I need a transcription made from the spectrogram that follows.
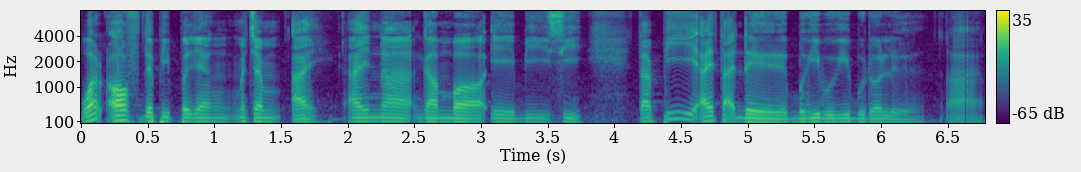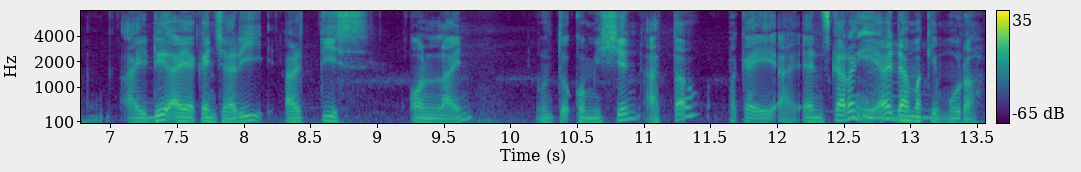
What of the people yang macam I, I nak gambar A, B, C. Tapi I tak ada beribu-ribu dolar. Ha, either I akan cari artis online untuk commission atau pakai AI. And sekarang AI dah Hmm. makin murah.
